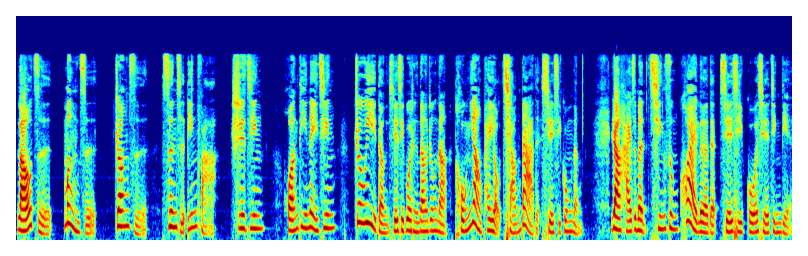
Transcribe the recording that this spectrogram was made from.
老子》《孟子》。庄子、孙子兵法、诗经、黄帝内经、周易等学习过程当中呢，同样配有强大的学习功能，让孩子们轻松快乐的学习国学经典。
